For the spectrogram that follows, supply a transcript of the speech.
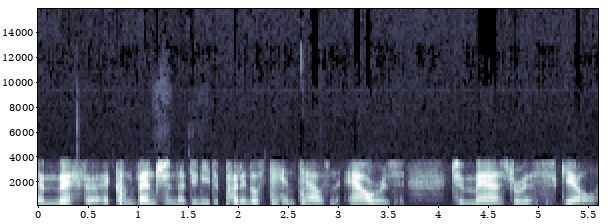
a myth, a convention that you need to put in those 10,000 hours to master a skill.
